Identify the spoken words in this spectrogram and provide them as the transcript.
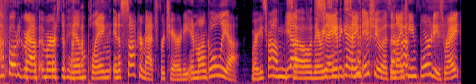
a photograph emerged of him playing in a soccer match for charity in Mongolia. Where he's from. Yep. So there we same, see it again. Same issue as the 1940s, right?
